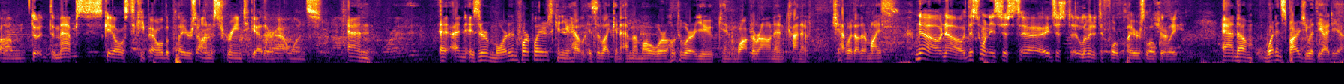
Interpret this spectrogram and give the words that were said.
um, the, the map scales to keep all the players on the screen together at once. And and is there more than four players? Can you have? Is it like an MMO world where you can walk around and kind of chat with other mice? No, no, this one is just uh, it's just limited to four players locally. And um, what inspired you with the idea?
